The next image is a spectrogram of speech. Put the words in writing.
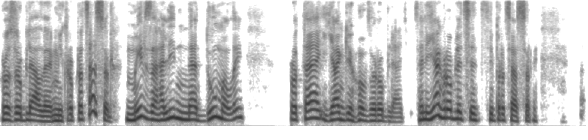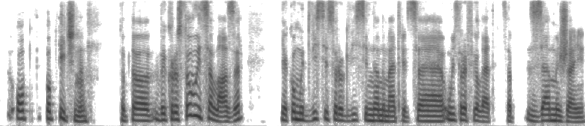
розробляли мікропроцесор, ми взагалі не думали про те, як його вироблять. Взагалі, як робляться ці процесори? Оп- оптично. Тобто використовується лазер, якому 248 нанометрів це ультрафіолет, це за межею.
